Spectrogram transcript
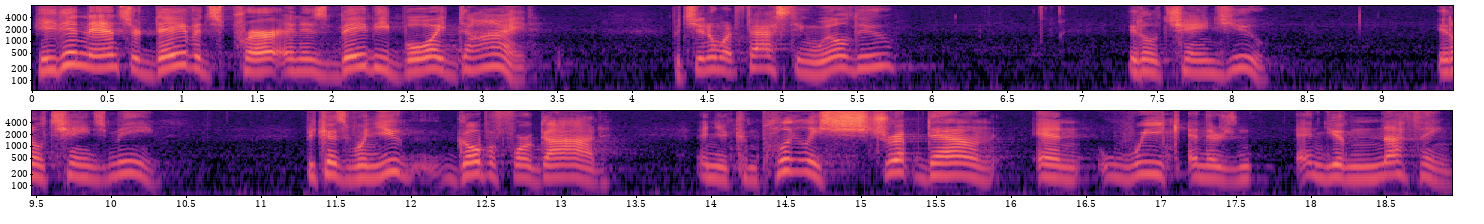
He didn't answer David's prayer, and his baby boy died. But you know what fasting will do? It'll change you, it'll change me. Because when you go before God and you're completely stripped down and weak, and, there's, and you have nothing,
